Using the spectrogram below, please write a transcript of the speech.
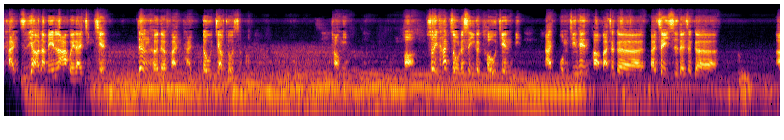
弹，只要那边拉回来颈线，任何的反弹都叫做什么？逃命啊！所以它走的是一个头肩顶。来，我们今天啊，把这个呃这一次的这个啊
